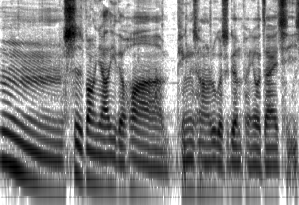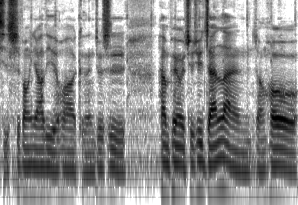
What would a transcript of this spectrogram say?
嗯，释放压力的话，平常如果是跟朋友在一起一起释放压力的话，可能就是和朋友去去展览，然后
